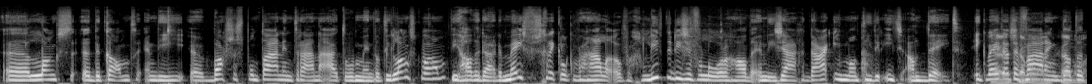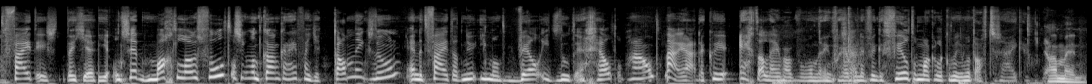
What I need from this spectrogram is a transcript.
eh, langs eh, de kant. En die eh barsten spontaan in tranen uit op het moment dat hij langskwam. Die hadden daar de meest verschrikkelijke verhalen over geliefden die ze verloren hadden. En die zagen daar iemand die er iets aan deed. Ik weet Ja, uit dat helemaal ervaring dat het feit is dat je je ontzettend machteloos voelt als iemand kanker heeft. Want je kan niks doen. En het feit dat nu iemand wel iets doet en geld ophaalt. Nou ja, daar kun je echt alleen maar bewondering voor hebben. En dan vind ik het veel te makkelijk om iemand af te zeiken. Amen.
